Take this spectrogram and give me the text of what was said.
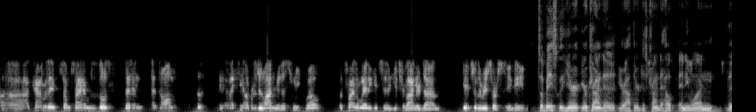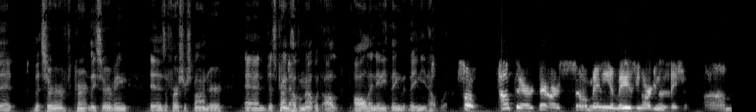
uh, accommodate sometimes those things at home. I can't afford to do laundry this week. Well, let's find a way to get you to get your laundry done, get you the resources you need. So basically, you're you're trying to you're out there just trying to help anyone that that served, currently serving, is a first responder, and just trying to help them out with all all and anything that they need help with. So out there, there are so many amazing organizations. Um,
